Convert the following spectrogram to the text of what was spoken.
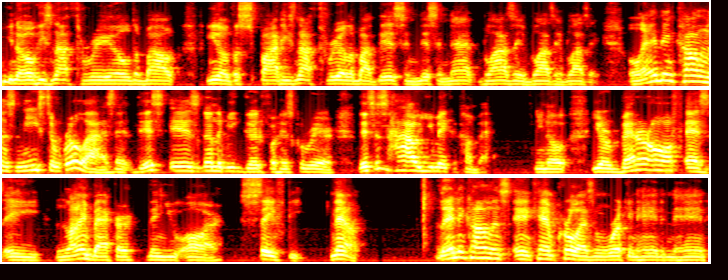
you know, he's not thrilled about, you know, the spot. He's not thrilled about this and this and that, blase, blase, blase. Landon Collins needs to realize that this is going to be good for his career. This is how you make a comeback. You know, you're better off as a linebacker than you are safety. Now, Landon Collins and Kam Curl has been working hand in hand.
